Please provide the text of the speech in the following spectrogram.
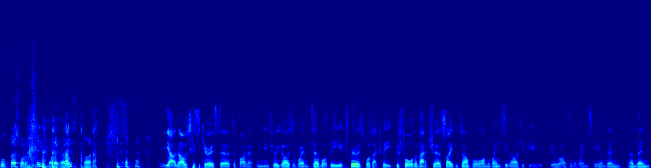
Well, first one of the season, I think that is. Nice. yeah, no, I was just curious to to find out from you three guys that went uh, what the experience was actually before the match. Uh, say, for example, on the Wednesday night, if you if you arrived on the Wednesday, and then and then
